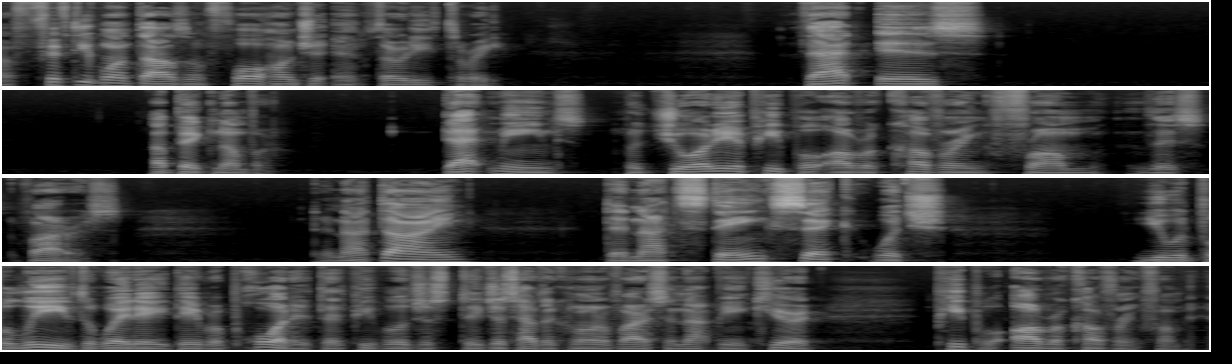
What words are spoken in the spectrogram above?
are 51,433. That is a big number. That means majority of people are recovering from this virus. They're not dying, they're not staying sick, which you would believe the way they, they report it that people just they just have the coronavirus and not being cured. People are recovering from it.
